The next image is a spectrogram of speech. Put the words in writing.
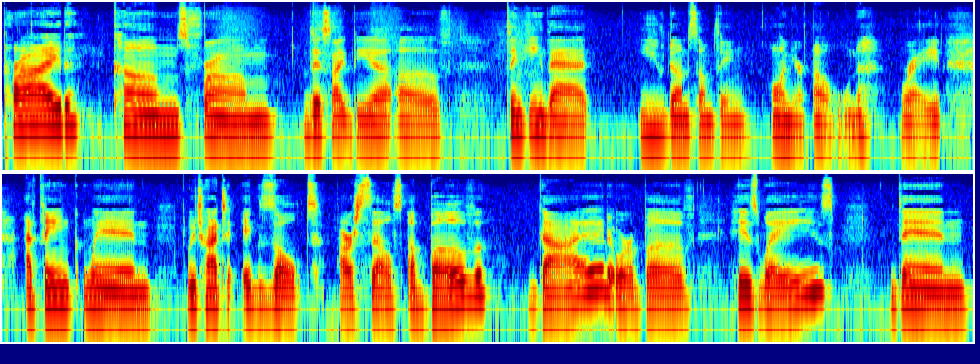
pride comes from this idea of thinking that you've done something on your own, right? I think when we try to exalt ourselves above God or above His ways, then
